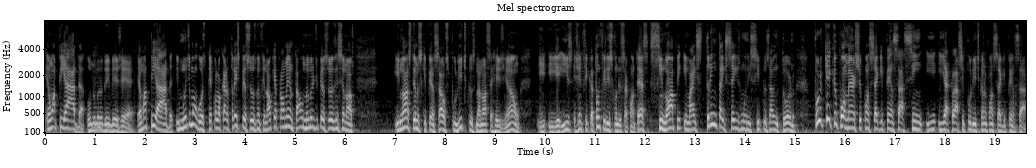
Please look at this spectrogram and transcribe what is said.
é uma piada o número do IBGE. É uma piada. E muito de mau gosto, porque colocaram três pessoas no final, que é para aumentar o número de pessoas em Sinop. E nós temos que pensar, os políticos na nossa região, e, e, e, a gente fica tão feliz quando isso acontece, Sinop e mais 36 municípios ao entorno. Por que, que o comércio consegue pensar assim e, e a classe política não consegue pensar?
